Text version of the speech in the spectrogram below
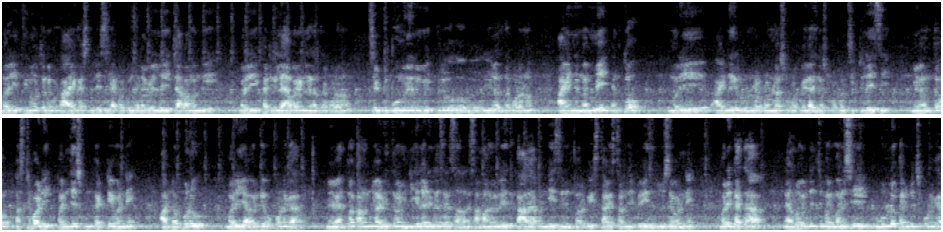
మరి తిను తినకు కాయ కష్టం చేసి ఎక్కడికి నిలవెళ్ళి చాలామంది మరి కటికి లేబర్ అయిన వీళ్ళంతా కూడాను సెట్టు భూమి లేని వ్యక్తులు వీళ్ళంతా కూడాను ఆయన్ని నమ్మి ఎంతో మరి ఆయన దగ్గర రెండు రెండు లక్షల రూపాయలు ఐదు లక్షల రూపాయలు చిట్టులు వేసి మేము ఎంతో కష్టపడి పని చేసుకుని కట్టేవన్నీ ఆ డబ్బులు మరి ఎవరికి ఇవ్వకుండా మేము ఎంతో కాలం నుంచి అడుగుతున్నాం. ఇంటికి వెళ్ళి అడిగినా సరే సమాధానం లేదు. కాలయాపన చేసి ఇంతవరకు ఇస్తాడు ఇస్తాడని చెప్పి ఎదురు చూసేవాడిని. మరి గత నెల రోజుల నుంచి మరి మనిషి ఊళ్ళో కనిపించకుండా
